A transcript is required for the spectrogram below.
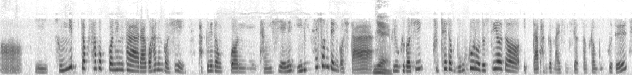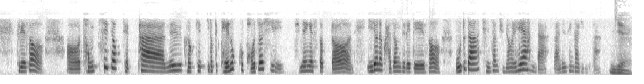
어, 이 중립적 사법권 행사라고 하는 것이 박근혜 정권 당시에는 이미 훼손된 것이다. 예. 그리고 그것이 구체적 문구로도 쓰여져 있다. 방금 말씀드렸던 그런 문구들. 그래서 어, 정치적 재판을 그렇게 이렇게 대놓고 버젓이 진행했었던 일련의 과정들에 대해서 모두 다 진상 규명을 해야 한다라는 생각입니다. 예.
